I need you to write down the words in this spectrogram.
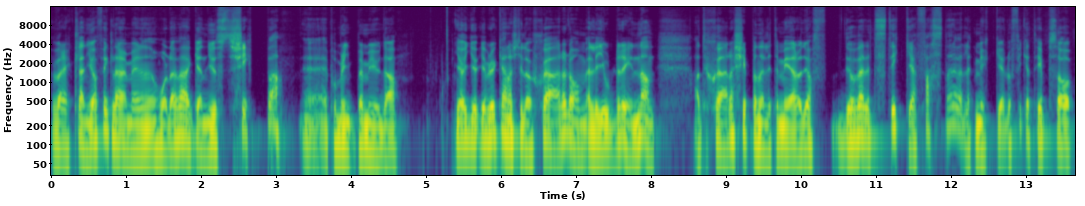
Verkligen. Jag fick lära mig den hårda vägen just chippa eh, på Bermuda. Jag, jag, brukar annars gilla att skära dem, eller gjorde det innan att skära chipparna lite mer och det var, väldigt stickiga, jag fastnade väldigt mycket. Då fick jag tips av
